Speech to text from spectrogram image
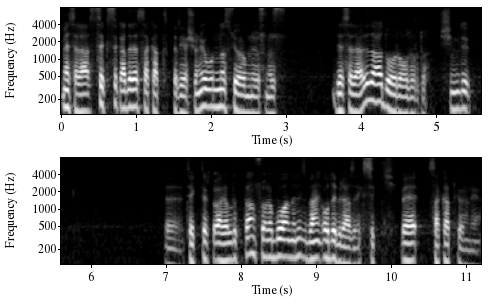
Mesela sık sık adres sakatlıkları yaşanıyor. Bunu nasıl yorumluyorsunuz deselerdi daha doğru olurdu. Şimdi e, teknik direktör ayrıldıktan sonra bu analiz ben o da biraz eksik ve sakat görünüyor.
